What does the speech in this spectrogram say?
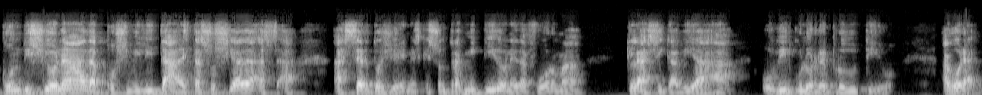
condicionada, possibilitada, está associada a, a, a certos genes que são transmitidos né, da forma clássica via a, o vínculo reprodutivo. Agora,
